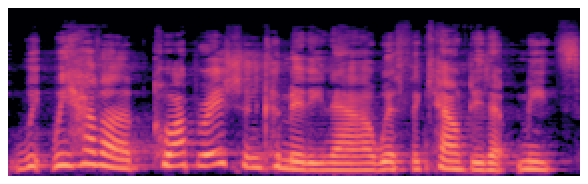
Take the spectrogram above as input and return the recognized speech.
We, we have a cooperation committee now with the county that meets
